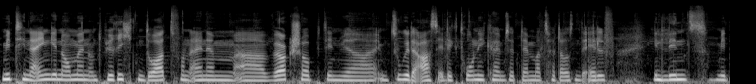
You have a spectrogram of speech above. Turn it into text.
mit hineingenommen und berichten dort von einem äh, Workshop, den wir im Zuge der Ars Electronica im September 2011 in Linz mit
